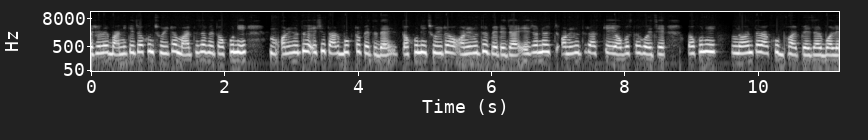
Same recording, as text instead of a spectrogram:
আসলে বাণীকে যখন ছুরিটা মারতে যাবে, তখনই অনিরুদ্ধ এসে তার বুকটা পেতে দেয়। তখনই ছুরিটা অনিরুদ্ধের পেটে যায়। এই জন্য অনিরুদ্ধের আজকে এই অবস্থা হয়েছে। তখনই নয়নতারা খুব ভয় পেয়ে যায়, বলে,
